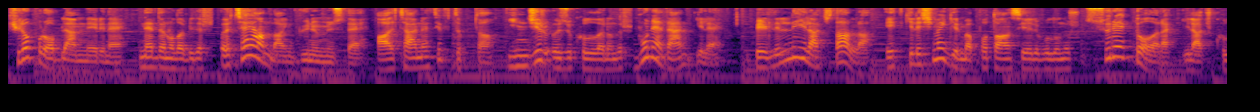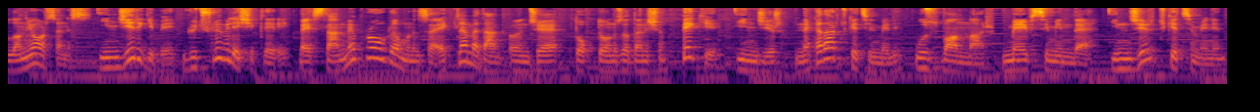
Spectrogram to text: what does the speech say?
kilo problemlerine neden olabilir. Öte yandan günümüzde alternatif tıpta incir özü kullanılır. Bu neden ile belirli ilaçlarla etkileşime girme potansiyeli bulunur. Sürekli olarak ilaç kullanıyorsanız incir gibi güçlü bileşikleri beslenme programınıza eklemeden önce doktorunuza danışın. Peki incir ne kadar tüketilmeli? Uzmanlar mevsiminde incir tüketiminin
